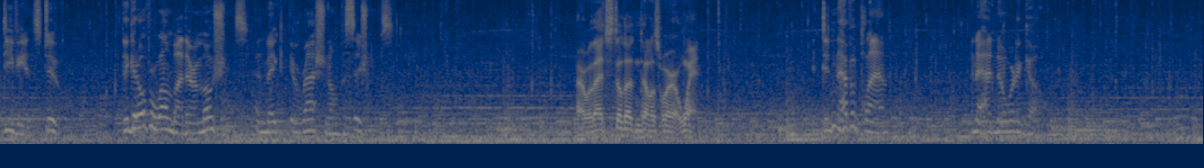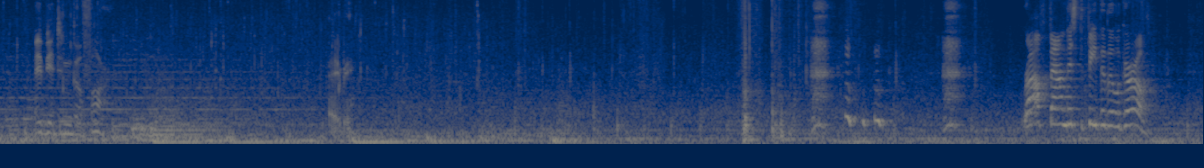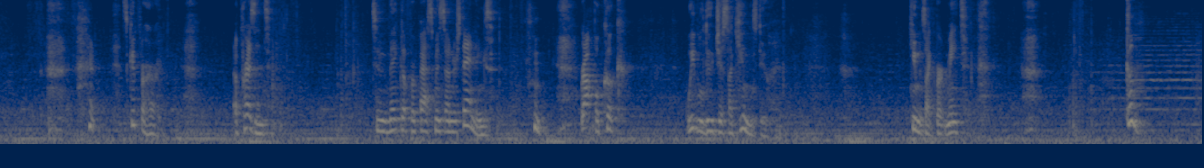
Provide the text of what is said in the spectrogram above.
Deviants do. They get overwhelmed by their emotions and make irrational decisions. Alright, well, that still doesn't tell us where it went. It didn't have a plan, and it had nowhere to go. Maybe it didn't go far. Maybe. Ralph to feed the little girl. it's good for her. A present. To make up for past misunderstandings. Ralph will cook. We will do just like humans do. Humans like burnt meat. Come.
